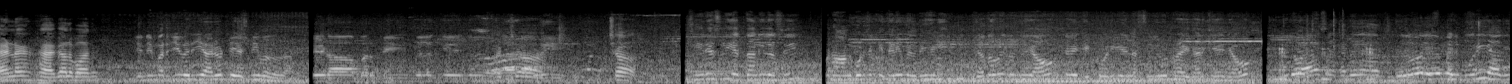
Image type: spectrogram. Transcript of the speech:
ਐਂਡ ਹੈ ਗੱਲਬਾਤ। ਜਿੰਨੀ ਮਰਜ਼ੀ ਵਾਰੀ ਆ ਰਹੇ ਹੋ ਟੇਸਟ ਨਹੀਂ ਬਦਲਦਾ। ਪੇੜਾ ਬਰਫੀ ਮਿਲਕ ਕੇਕ ਅੱਛਾ। ਅੱਛਾ। ਸੀਰੀਅਸਲੀ ਇਦਾਂ ਦੀ ਲੱਸੀ? ਪਠਾਨਕੋਟ 'ਚ ਕਿਤੇ ਨਹੀਂ ਮਿਲਦੀ ਹੈਗੀ। ਜਦੋਂ ਵੀ ਤੁਸੀਂ ਆਓ ਤੇ ਇੱਕ ਵਾਰੀ ਇਹ ਲੱਸੀ ਨੂੰ ਟਰਾਈ ਕਰਕੇ ਜਾਓ। ਕਹਿ ਸਕਦੇ ਆ ਦਿਲੋਂ ਇਹ ਮਜਬੂਰੀ ਆ ਗਈ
